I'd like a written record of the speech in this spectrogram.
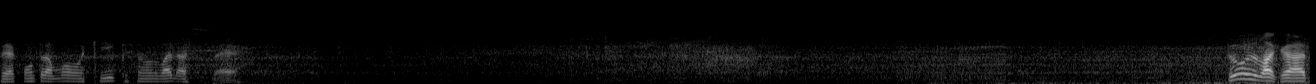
Pé a contramão aqui, que senão não vai dar certo. Tudo lagado.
